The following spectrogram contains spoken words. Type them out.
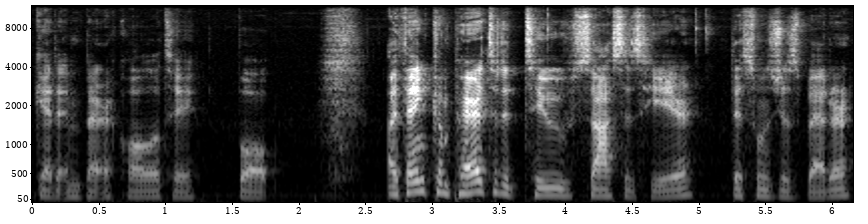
get it in better quality. But I think compared to the two SASs here, this one's just better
